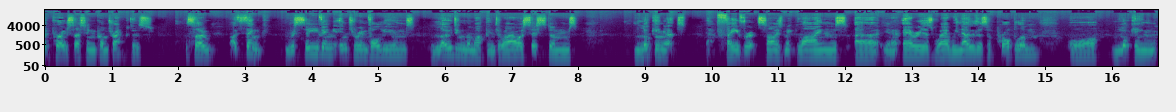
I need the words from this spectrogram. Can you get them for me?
the processing contractors. So I think receiving interim volumes, loading them up into our systems, looking at favorite seismic lines, uh, you know, areas where we know there's a problem, or looking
